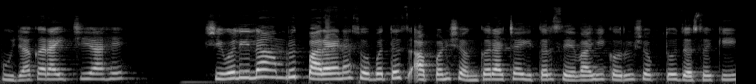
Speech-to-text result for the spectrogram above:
पूजा करायची आहे. शिवलीला अमृत पारायणासोबतच आपण शंकराच्या इतर सेवाही करू शकतो जसं की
